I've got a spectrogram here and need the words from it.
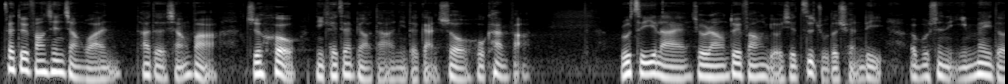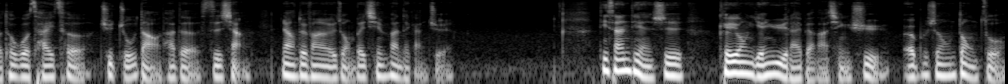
在对方先讲完他的想法之后，你可以再表达你的感受或看法。如此一来，就让对方有一些自主的权利，而不是你一昧的透过猜测去主导他的思想，让对方有一种被侵犯的感觉。第三点是可以用言语来表达情绪，而不是用动作。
